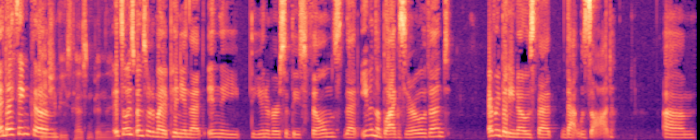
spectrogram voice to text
And I think um, Beast hasn't been there. it's always been sort of my opinion that in the the universe of these films, that even the Black Zero event, everybody knows that that was Zod. Um,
